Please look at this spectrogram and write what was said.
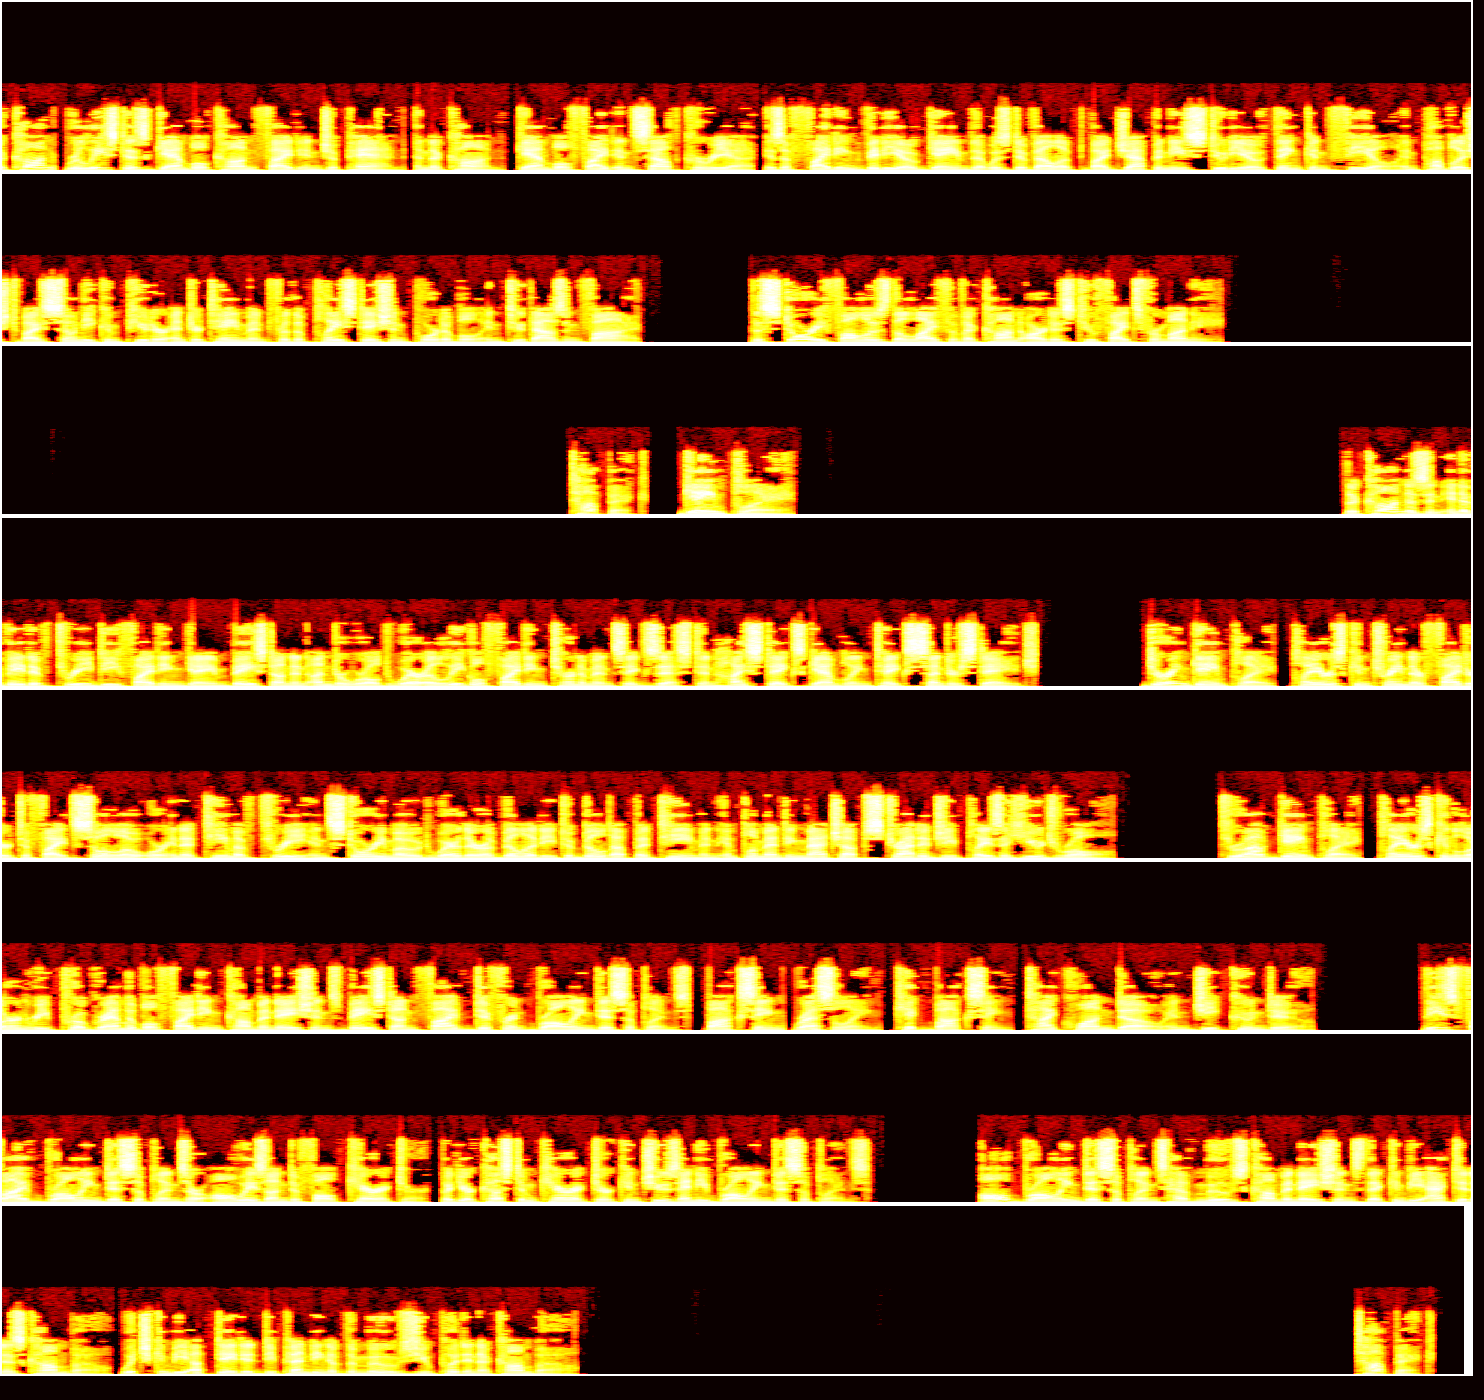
The Con, released as Gamble Con Fight in Japan, and the Con, Gamble Fight in South Korea, is a fighting video game that was developed by Japanese studio Think and Feel and published by Sony Computer Entertainment for the PlayStation Portable in 2005. The story follows the life of a con artist who fights for money. Gameplay The Con is an innovative 3D fighting game based on an underworld where illegal fighting tournaments exist and high-stakes gambling takes center stage. During gameplay, players can train their fighter to fight solo or in a team of three in story mode where their ability to build up a team and implementing matchup strategy plays a huge role. Throughout gameplay, players can learn reprogrammable fighting combinations based on five different brawling disciplines, boxing, wrestling, kickboxing, taekwondo and jeet kune do. These five brawling disciplines are always on default character, but your custom character can choose any brawling disciplines. All brawling disciplines have moves combinations that can be acted as combo, which can be updated depending of the moves you put in a combo.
